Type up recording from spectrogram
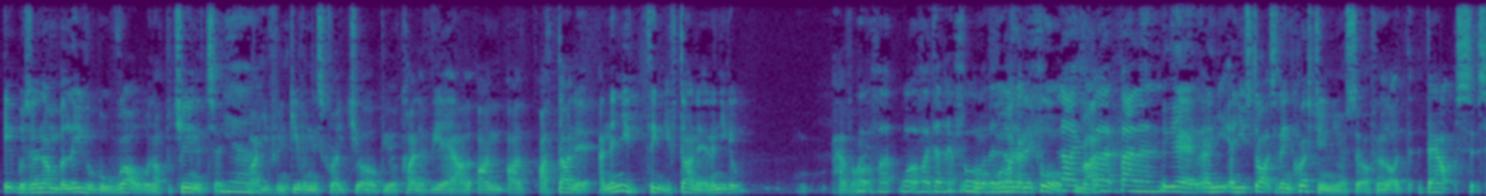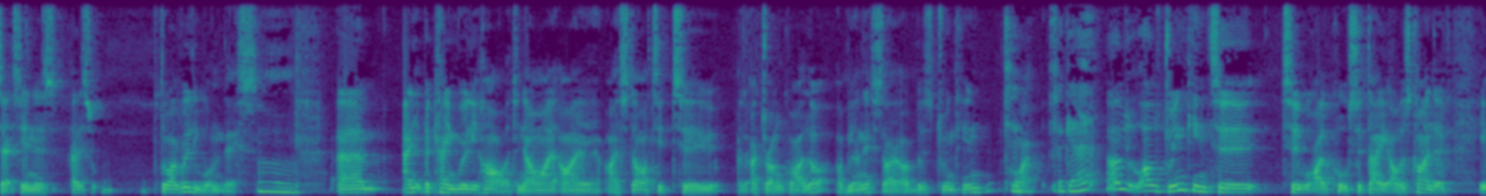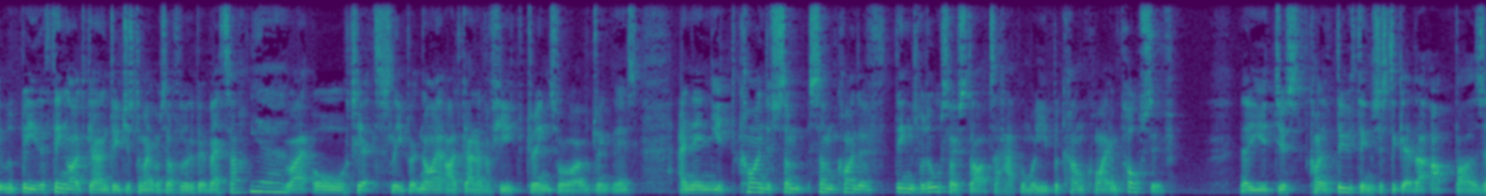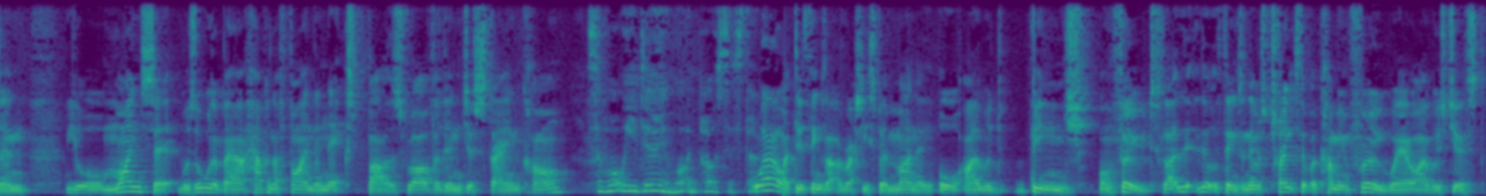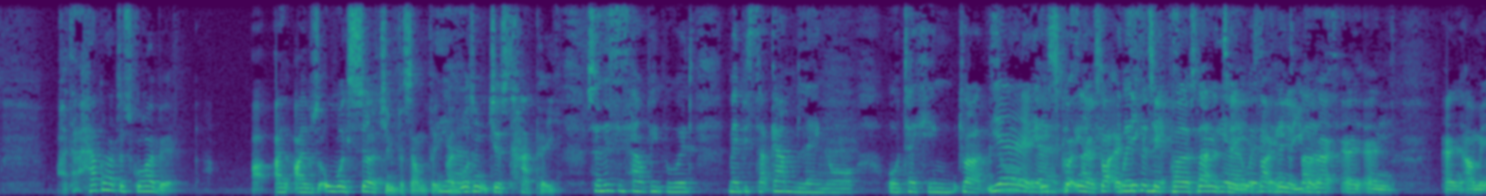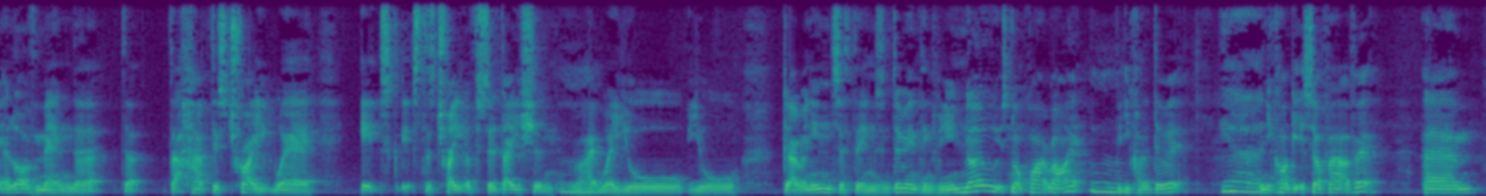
it was an unbelievable role and opportunity. Yeah. Like you've been given this great job. You're kind of yeah. I'm. I've, I've done it, and then you think you've done it, and then you go. Have I? What have I, what have I done it for? What, what have I done it for? Life right? work balance. Yeah, and you, and you start to then question yourself, and a lot of doubt sets in as as do I really want this? Mm. Um, and it became really hard. You know, I, I, I started to. I, I, drank quite a lot. I'll be honest. I, I was drinking to quite, forget. I was, I was drinking to to what I would call sedate. I was kind of. It would be the thing I'd go and do just to make myself a little bit better. Yeah. Right. Or to get to sleep at night, I'd go and have a few drinks, or I would drink this, and then you'd kind of some some kind of things would also start to happen where you become quite impulsive. You know, you'd just kind of do things just to get that up buzz and your mindset was all about how can I find the next buzz rather than just staying calm. So what were you doing? What impulsive stuff? Well, I'd do things like I'd rashly spend money, or I would binge on food, like li- little things. And there was traits that were coming through where I was just, I how can I describe it? I, I, I was always searching for something. I wasn't just happy. So this is how people would maybe start gambling or or taking drugs. Yeah, or, it's got you know, it's like addictive personality. yeah, it's like you know, next you got that, and, and I mean, a lot of men that that that have this trait where it's it's the trait of sedation, Mm. right? Where you're you're going into things and doing things when you know it's not quite right, Mm. but you kind of do it, Yeah. and you can't get yourself out of it. Um,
